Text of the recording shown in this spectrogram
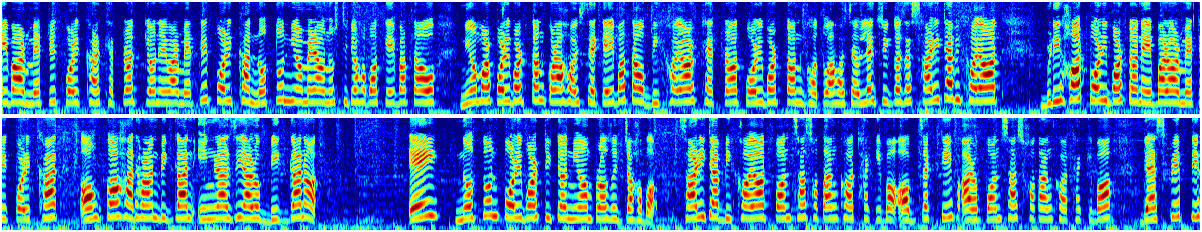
এইবাৰ মেট্ৰিক পৰীক্ষাৰ ক্ষেত্ৰত কিয়নো এইবাৰ মেট্ৰিক পৰীক্ষা নতুন নিয়মেৰে অনুষ্ঠিত হ'ব কেইবাটাও নিয়মৰ পৰিৱৰ্তন কৰা হৈছে কেইবাটাও বিষয়ৰ ক্ষেত্ৰত পৰিৱৰ্তন ঘটোৱা হৈছে। উল্লেখযোগ্য যে চাৰিটা বিষয়ত বৃহৎ পৰিৱৰ্তন এইবাৰৰ মেট্ৰিক পৰীক্ষাত। অংক সাধাৰণ বিজ্ঞান ইংৰাজী আৰু বিজ্ঞানত এই নতুন পৰিৱৰ্তিত নিয়ম প্ৰযোজ্য হ'ব। চাৰিটা বিষয়ত পঞ্চাছ শতাংশ থাকিব অবজেক্টিভ আৰু পঞ্চাছ শতাংশ থাকিব ডেছক্ৰিপটিভ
